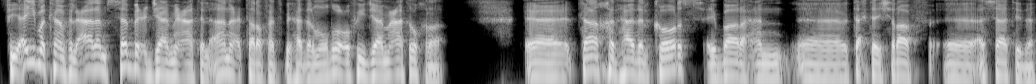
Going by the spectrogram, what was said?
في أي مكان في العالم سبع جامعات الآن اعترفت بهذا الموضوع وفي جامعات أخرى. آه، تأخذ هذا الكورس عبارة عن آه، تحت إشراف أساتذة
